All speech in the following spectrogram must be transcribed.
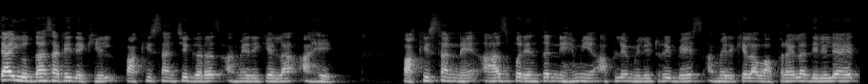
त्या युद्धासाठी देखील पाकिस्तानची गरज अमेरिकेला आहे. पाकिस्तानने आजपर्यंत नेहमी आपले मिलिटरी बेस अमेरिकेला वापरायला दिलेले आहेत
